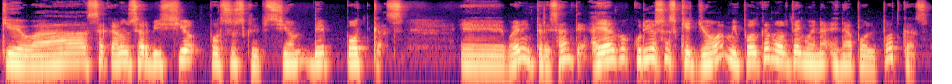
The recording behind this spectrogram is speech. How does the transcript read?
que va a sacar un servicio por suscripción de podcast. Eh, bueno, interesante. Hay algo curioso, es que yo mi podcast no lo tengo en, Apple Podcast.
